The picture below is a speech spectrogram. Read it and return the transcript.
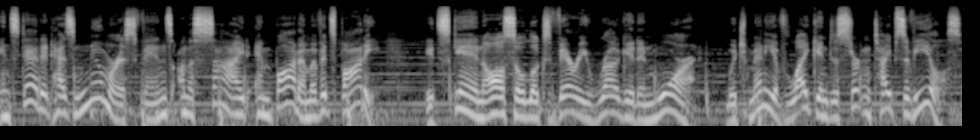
Instead, it has numerous fins on the side and bottom of its body. Its skin also looks very rugged and worn, which many have likened to certain types of eels.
